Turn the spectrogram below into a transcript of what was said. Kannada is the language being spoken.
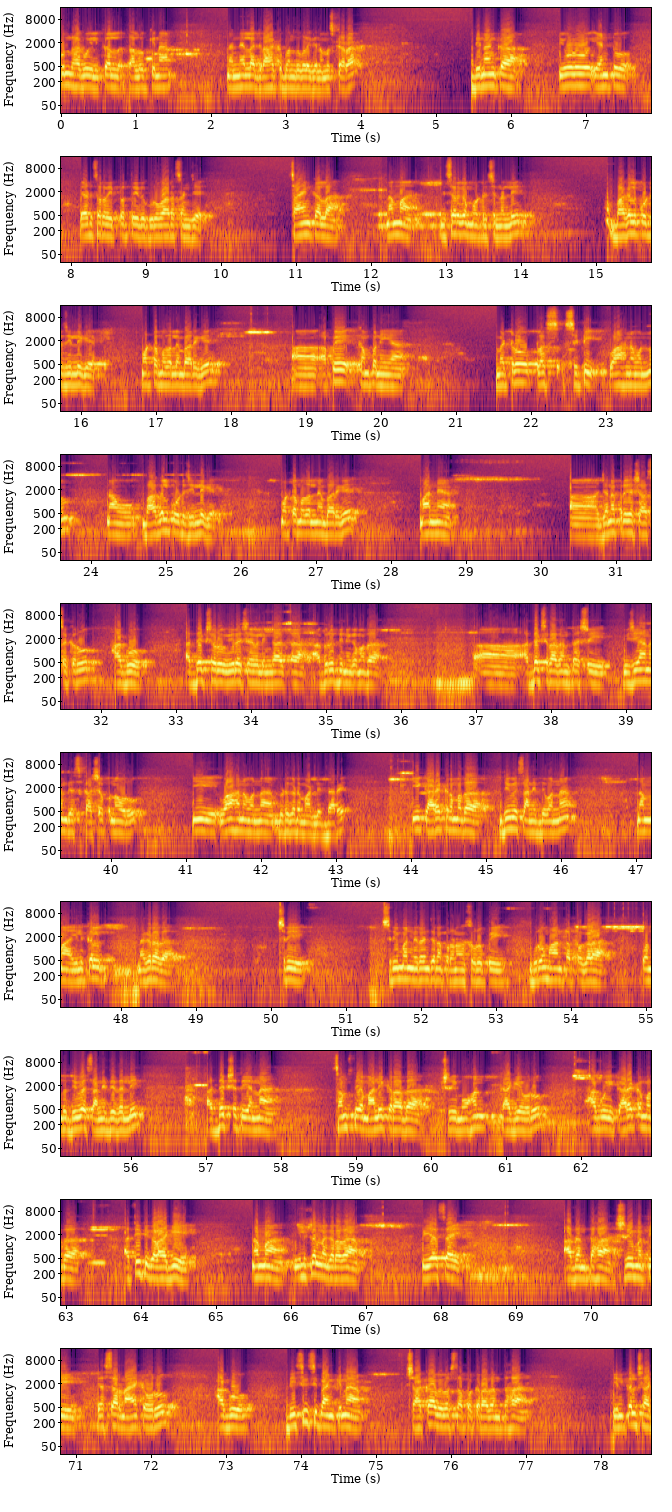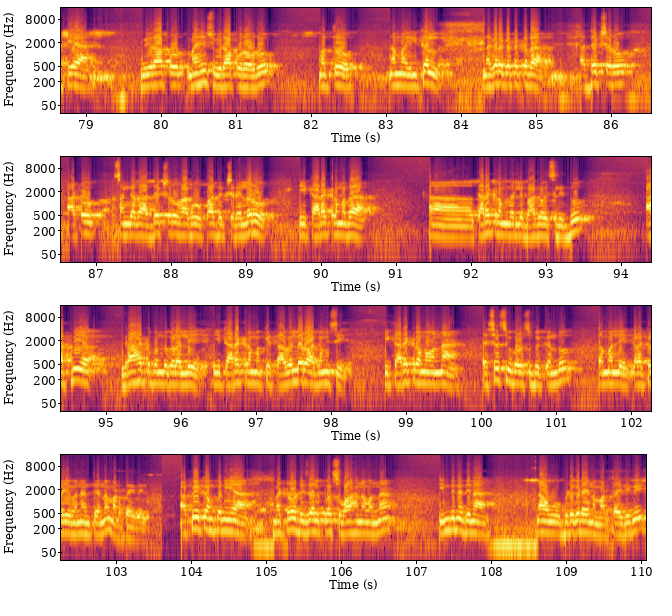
ಹುನಗುಂದ್ ಹಾಗೂ ಇಲ್ಕಲ್ ತಾಲೂಕಿನ ನನ್ನೆಲ್ಲ ಗ್ರಾಹಕ ಬಂಧುಗಳಿಗೆ ನಮಸ್ಕಾರ. ದಿನಾಂಕ ಏಳು ಎಂಟು ಎರಡು ಸಾವಿರದ ಇಪ್ಪತ್ತೈದು ಗುರುವಾರ ಸಂಜೆ ಸಾಯಂಕಾಲ ನಮ್ಮ ನಿಸರ್ಗ ಮೋಟರ್ಸ್ನಲ್ಲಿ ಬಾಗಲಕೋಟೆ ಜಿಲ್ಲೆಗೆ ಮೊಟ್ಟ ಮೊದಲನೇ ಬಾರಿಗೆ ಅಪೆ ಕಂಪನಿಯ ಮೆಟ್ರೋ ಪ್ಲಸ್ ಸಿಟಿ ವಾಹನವನ್ನು ನಾವು ಬಾಗಲಕೋಟೆ ಜಿಲ್ಲೆಗೆ ಮೊಟ್ಟ ಮೊದಲನೇ ಬಾರಿಗೆ ಮಾನ್ಯ ಜನಪ್ರಿಯ ಶಾಸಕರು ಹಾಗೂ ಅಧ್ಯಕ್ಷರು ವೀರಶೈವ ಲಿಂಗಾಯತ ಅಭಿವೃದ್ಧಿ ನಿಗಮದ ಅಧ್ಯಕ್ಷರಾದಂಥ ಶ್ರೀ ವಿಜಯಾನಂದ ಎಸ್ ಕಾಶ್ಯಪ್ಪನವರು ಈ ವಾಹನವನ್ನು ಬಿಡುಗಡೆ ಮಾಡಲಿದ್ದಾರೆ. ಈ ಕಾರ್ಯಕ್ರಮದ ದಿವ್ಯ ಸಾನ್ನಿಧ್ಯವನ್ನು ನಮ್ಮ ಇಲಕಲ್ ನಗರದ ಶ್ರೀ ಶ್ರೀಮನ್ ನಿರಂಜನ ಪ್ರಣ ಸ್ವರೂಪಿ ಗುರುಮಹಾಂತಪ್ಪಗಳ ಒಂದು ದಿವ್ಯ ಸಾನ್ನಿಧ್ಯದಲ್ಲಿ ಅಧ್ಯಕ್ಷತೆಯನ್ನ ಸಂಸ್ಥೆಯ ಮಾಲೀಕರಾದ ಶ್ರೀ ಮೋಹನ್ ಕಾಗೆಯವರು ಹಾಗೂ ಈ ಕಾರ್ಯಕ್ರಮದ ಅತಿಥಿಗಳಾಗಿ ನಮ್ಮ ಇಲ್ಕಲ್ ನಗರದ ಪಿ ಎಸ್ ಐ ಆದಂತಹ ಶ್ರೀಮತಿ ಎಸ್ ಆರ್ ನಾಯಕ್ ಅವರು ಹಾಗೂ ಡಿ ಸಿ ಸಿ ಬ್ಯಾಂಕಿನ ಶಾಖಾ ವ್ಯವಸ್ಥಾಪಕರಾದಂತಹ ಇಲ್ಕಲ್ ಶಾಖೆಯ ವೀರಾಪುರ್ ಮಹೇಶ್ ವೀರಾಪುರ್ ಅವರು ಮತ್ತು ನಮ್ಮ ಇಲ್ಕಲ್ ನಗರ ಘಟಕದ ಅಧ್ಯಕ್ಷರು, ಆಟೋ ಸಂಘದ ಅಧ್ಯಕ್ಷರು ಹಾಗೂ ಉಪಾಧ್ಯಕ್ಷರೆಲ್ಲರೂ ಈ ಕಾರ್ಯಕ್ರಮದ ಕಾರ್ಯಕ್ರಮದಲ್ಲಿ ಭಾಗವಹಿಸಲಿದ್ದು, ಆತ್ಮೀಯ ಗ್ರಾಹಕ ಬಂಧುಗಳಲ್ಲಿ ಈ ಕಾರ್ಯಕ್ರಮಕ್ಕೆ ತಾವೆಲ್ಲರೂ ಆಗಮಿಸಿ ಈ ಕಾರ್ಯಕ್ರಮವನ್ನು ಯಶಸ್ವಿಗೊಳಿಸಬೇಕೆಂದು ತಮ್ಮಲ್ಲಿ ಕಳಕಳಿಯ ವಿನಂತಿಯನ್ನು ಮಾಡ್ತಾ ಇದ್ದೇನೆ. ಅಪೆ ಕಂಪನಿಯ ಮೆಟ್ರೋ ಡೀಸೆಲ್ ಪ್ಲಸ್ ವಾಹನವನ್ನು ಇಂದಿನ ದಿನ ನಾವು ಬಿಡುಗಡೆಯನ್ನು ಮಾಡ್ತಾ ಇದ್ದೀವಿ.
